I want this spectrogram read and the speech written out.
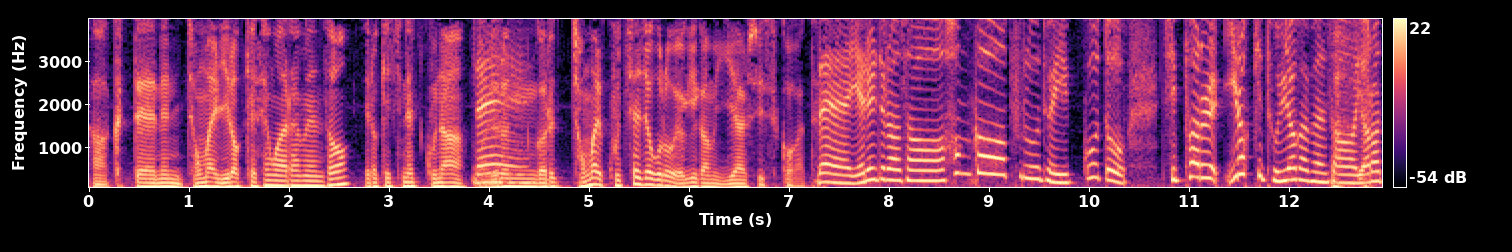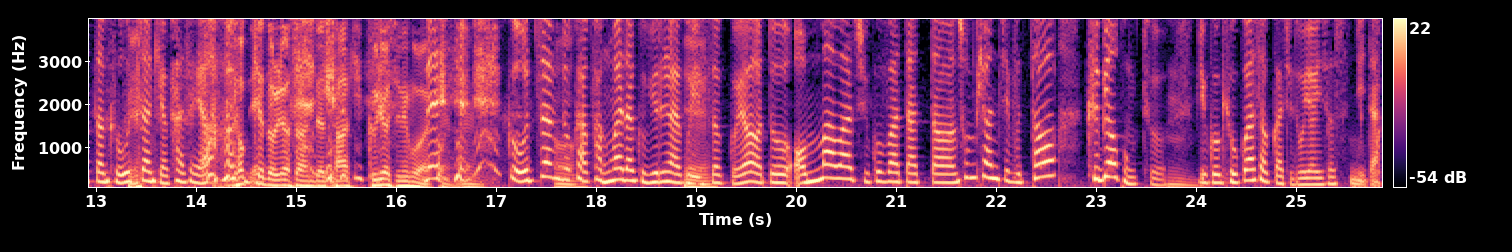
아 그때는 정말 이렇게 생활하면서 이렇게 지냈구나 뭐 네. 이런 거를 정말 구체적으로 여기 가면 이해할 수 있을 것 같아요. 네, 예를 들어서 헝겊으로 돼 있고 또 지퍼를 이렇게 돌려가면서 열었던 그 옷장 기억하세요? 이렇게 네. 돌려서 하는데 다 그려지는 것 같아요. 네. 네. 그 옷장도 어. 각 방마다 구비를 하고 예. 있었고요. 또 엄마와 주고받았던 손편지부터 급여 봉투 음. 그리고 교과 교과서까지 놓여 있었습니다.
